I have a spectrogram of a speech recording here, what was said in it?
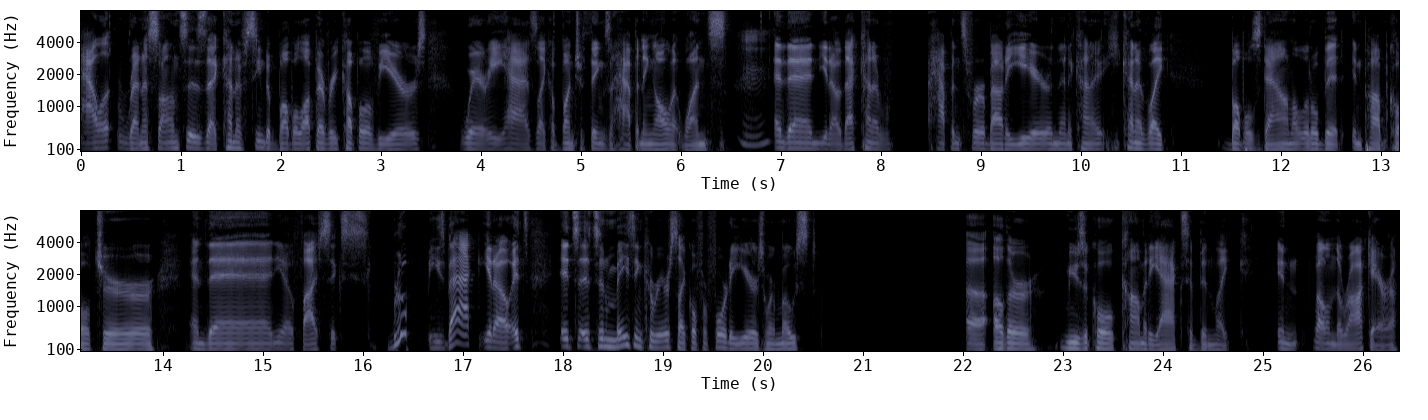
renaissances that kind of seem to bubble up every couple of years where he has like a bunch of things happening all at once. Mm. And then, you know, that kind of happens for about a year and then it kind of he kind of like bubbles down a little bit in pop culture and then you know five six bloop he's back you know it's it's it's an amazing career cycle for 40 years where most uh other musical comedy acts have been like in well in the rock era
